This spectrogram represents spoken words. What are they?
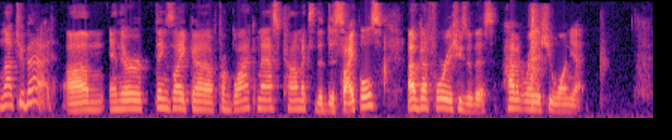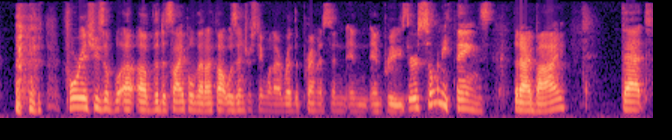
not too bad. Um, and there are things like uh, from Black Mask Comics, The Disciples. I've got four issues of this. Haven't read issue one yet. four issues of, uh, of The Disciple that I thought was interesting when I read the premise in, in, in previews. There are so many things that I buy that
